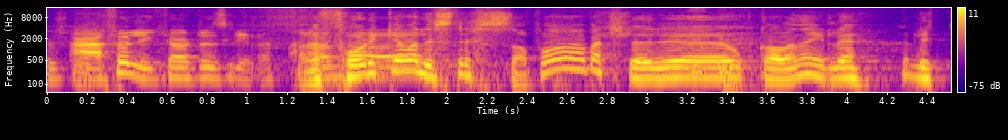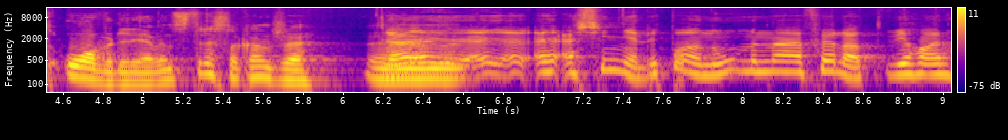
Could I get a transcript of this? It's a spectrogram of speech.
Jeg føler ikke klart å skrive. Ja, men folk er veldig stressa på bacheloroppgaven, egentlig. Litt overdreven stressa, kanskje. Men, jeg, jeg, jeg kjenner litt på det nå, men jeg føler at vi har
